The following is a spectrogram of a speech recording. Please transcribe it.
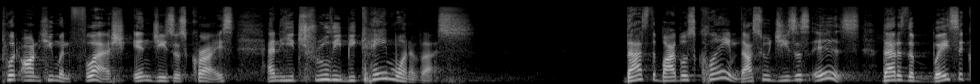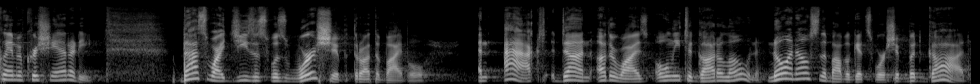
put on human flesh in Jesus Christ, and he truly became one of us. That's the Bible's claim. That's who Jesus is. That is the basic claim of Christianity. That's why Jesus was worshiped throughout the Bible an act done otherwise only to God alone. No one else in the Bible gets worship but God.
